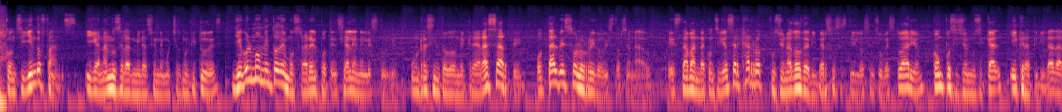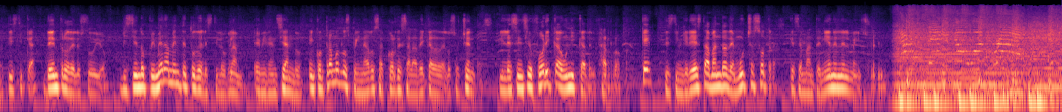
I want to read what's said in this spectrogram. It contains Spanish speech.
Consiguiendo fans y ganándose la admiración de muchas multitudes, llegó el momento de mostrar el potencial en el estudio, un recinto donde crearás arte o tal vez solo ruido distorsionado. Esta banda consiguió hacer hard rock fusionado de diversos estilos en su vestuario, composición musical y creatividad artística dentro del estudio, vistiendo primeramente todo el estilo glam, evidenciando, encontramos los peinados acordes a la década de los 80s y la esencia eufórica única del hard rock, que distinguiría esta banda de muchas otras que se mantenían en el mainstream.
